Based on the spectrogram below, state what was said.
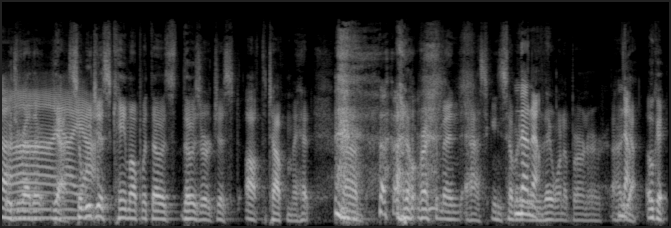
Would you rather? Uh, Yeah. yeah, so we just came up with those. Those are just off the top of my head. Um, I don't recommend asking somebody No, whether no. they want to burn or. Uh, No. Yeah. Okay.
